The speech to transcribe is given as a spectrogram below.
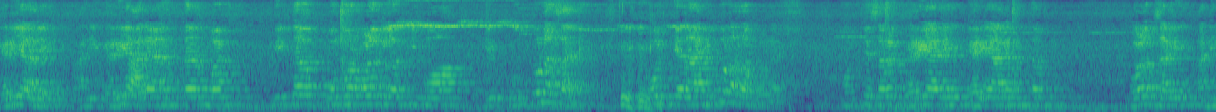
घरी आले. आणि घरी आल्यानंतर मग मी तर फोनवर ओळखलं की बुवा हे फोन कोणाचं आहे? फोन केला आणि कोणाला फोन आहे? मग ते सरळ घरी आले. घरी आल्यानंतर ओळख झाली आणि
